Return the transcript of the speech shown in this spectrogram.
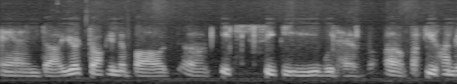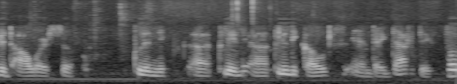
And uh, you're talking about uh, each CPE would have uh, a few hundred hours of clinic, uh, clin- uh, clinicals and didactics. So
